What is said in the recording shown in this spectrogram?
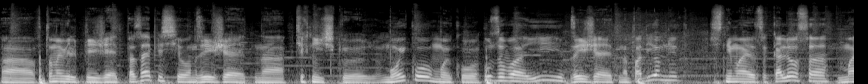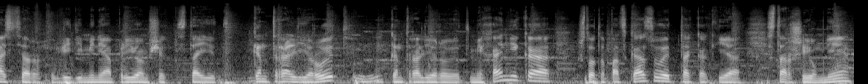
А, автомобиль приезжает по записи, он заезжает на техническую мойку, мойку кузова и заезжает на подъемник, снимаются колеса, мастер в виде меня, приемщик, стоит, контролирует, угу. контролирует механика, что-то подсказывает, так как я старше и умнее.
